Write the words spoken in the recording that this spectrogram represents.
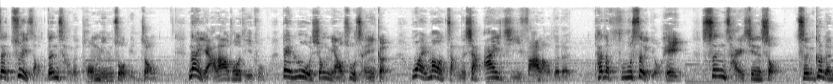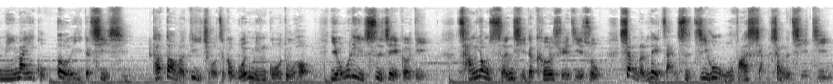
在最早登场的同名作品中，奈亚拉托提普被洛兄描述成一个外貌长得像埃及法老的人，他的肤色黝黑，身材纤瘦，整个人弥漫一股恶意的气息。他到了地球这个文明国度后，游历世界各地，常用神奇的科学技术向人类展示几乎无法想象的奇迹。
